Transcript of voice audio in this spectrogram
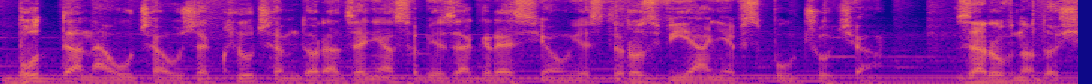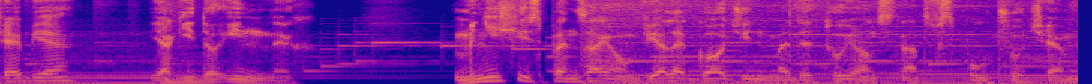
Buddha nauczał, że kluczem do radzenia sobie z agresją jest rozwijanie współczucia, zarówno do siebie, jak i do innych. Mnisi spędzają wiele godzin medytując nad współczuciem,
